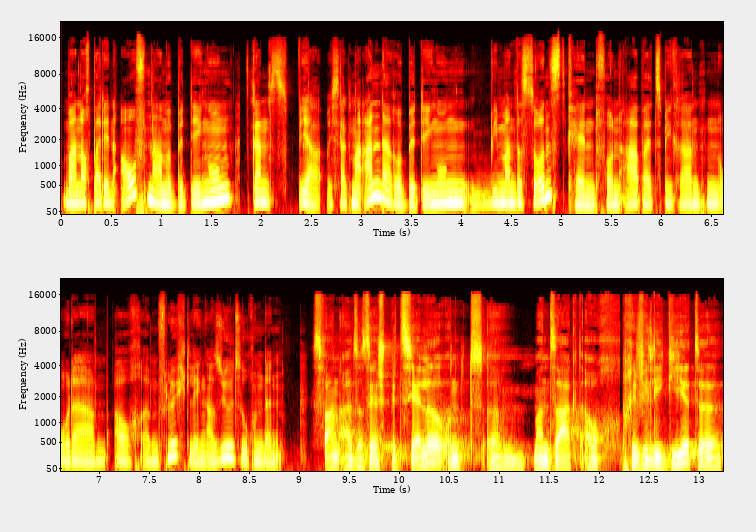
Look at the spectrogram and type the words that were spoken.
waren auch bei den Aufnahmebedingungen ganz, ja, ich sag mal, andere Bedingungen, wie man das sonst kennt von Arbeitsmigranten oder auch ähm, Flüchtlingen, Asylsuchenden. Es waren also sehr spezielle und ähm, man sagt auch privilegierte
